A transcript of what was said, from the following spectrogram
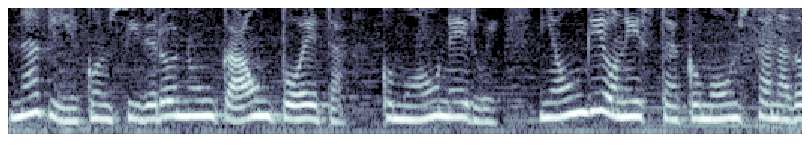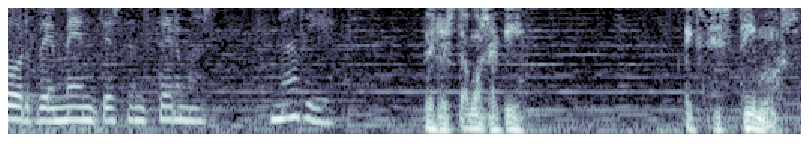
Nadie consideró nunca a un poeta como a un héroe, ni a un guionista como un sanador de mentes enfermas. Nadie. Pero estamos aquí. Existimos.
